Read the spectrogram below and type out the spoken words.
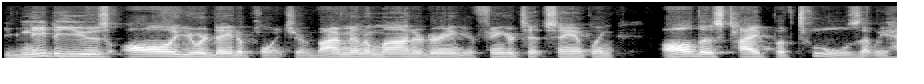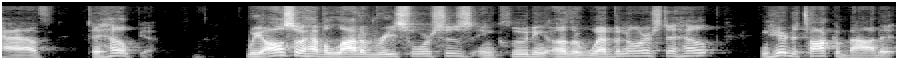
You need to use all your data points, your environmental monitoring, your fingertip sampling, all those type of tools that we have to help you. We also have a lot of resources, including other webinars to help. And here to talk about it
